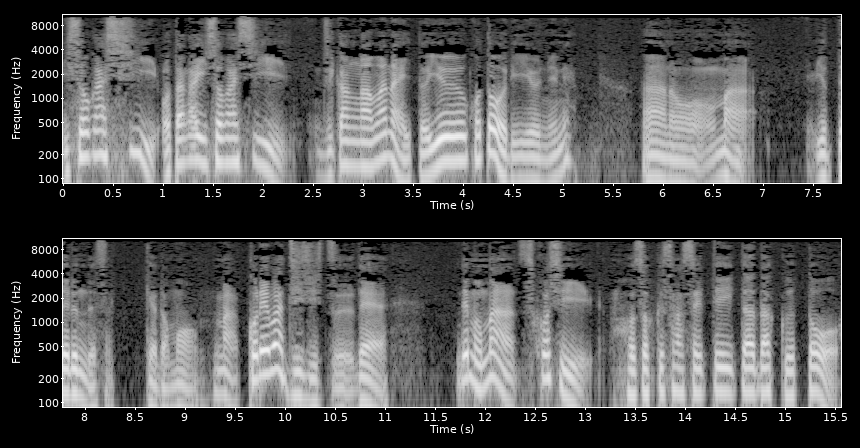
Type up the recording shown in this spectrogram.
忙しい、お互い忙しい、時間が合わないということを理由にね、あの、まあ、言ってるんですけども、まあ、これは事実で、でもまあ、少し補足させていただくと、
